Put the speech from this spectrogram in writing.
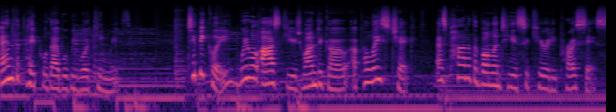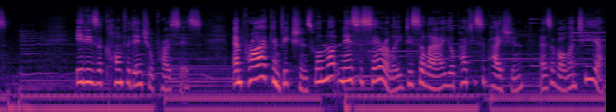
and the people they will be working with. Typically, we will ask you to undergo a police check as part of the volunteer security process. It is a confidential process, and prior convictions will not necessarily disallow your participation as a volunteer.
